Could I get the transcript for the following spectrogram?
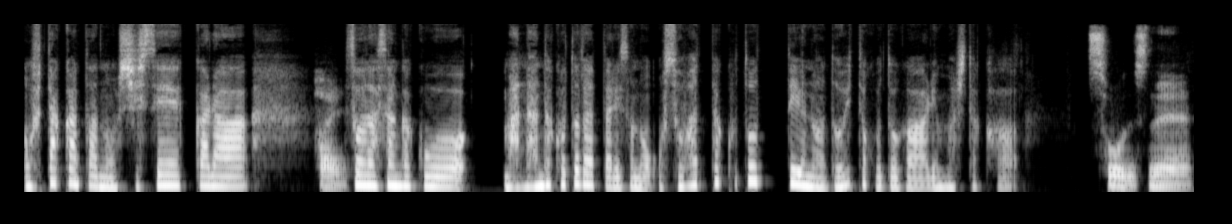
お二方の姿勢から、はい、田さんがこう学んだことだったりその教わったことっていうのはどういったことがありましたか？そうですね。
